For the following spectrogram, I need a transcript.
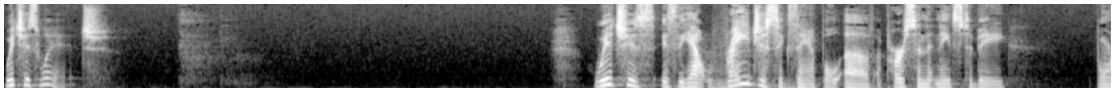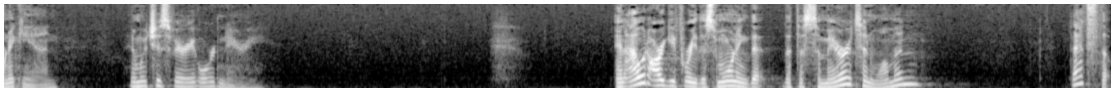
Which is which? Which is, is the outrageous example of a person that needs to be born again, and which is very ordinary. And I would argue for you this morning that, that the Samaritan woman, that's the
